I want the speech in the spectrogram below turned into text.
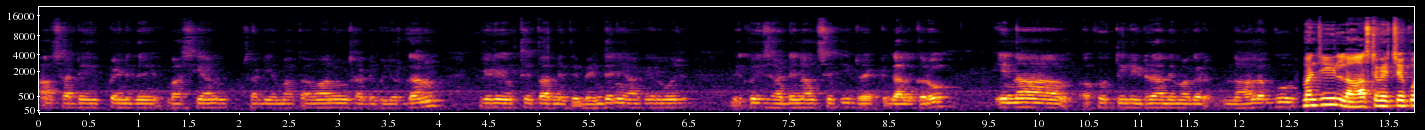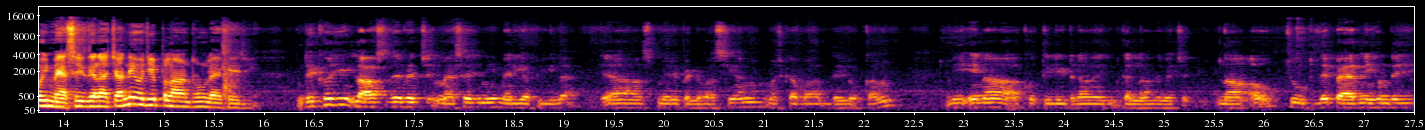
ਆ ਸਾਡੇ ਪਿੰਡ ਦੇ ਵਾਸੀਆਂ ਨੂੰ ਸਾਡੀਆਂ ਮਾਤਾਵਾਂ ਨੂੰ ਸਾਡੇ ਬਜ਼ੁਰਗਾਂ ਨੂੰ ਜਿਹੜੇ ਉੱਥੇ ਧਰਨੇ ਤੇ ਬਹਿੰਦੇ ਨੇ ਆ ਕੇ ਰੋਜ਼। ਦੇਖੋ ਜੀ ਸਾਡੇ ਨਾਲ ਸਿੱਧੀ ਡਾਇਰੈਕਟ ਗੱਲ ਕਰੋ। ਇਹਨਾਂ ਅਖੌਤੀ ਲੀਡਰਾਂ ਦੇ ਮਗਰ ਨਾ ਲੱਗੋ। ਹਰਮਨ ਜੀ ਲਾਸਟ ਵਿੱਚ ਕੋਈ ਮੈਸੇਜ ਦੇਣਾ ਚਾਹੁੰਦੇ ਹੋ ਜੀ ਪਲਾਂਟ ਨੂੰ ਲੈ ਕੇ ਜੀ? ਦੇਖੋ ਜੀ ਲਾਸਟ ਦੇ ਵਿੱਚ ਮੈਸੇਜ ਨਹੀਂ ਮੇਰੀ ਅਪੀਲ ਹੈ। ਮੇਰੇ ਪਿੰਡ ਵਾਸੀਆਂ ਨੂੰ, ਮਸ਼ਕਾਬਾਦ ਦੇ ਲੋਕਾਂ ਨੂੰ, ਵੀ ਇਹਨਾਂ ਅਖੁੱਤੀ ਲੀਡਰਾਂ ਦੇ ਗੱਲਾਂ ਦੇ ਵਿੱਚ ਨਾ ਆਓ। ਝੂਠ ਦੇ ਪੈਰ ਨਹੀਂ ਹੁੰਦੇ ਜੀ।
